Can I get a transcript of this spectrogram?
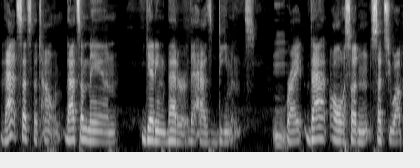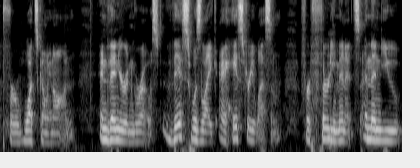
That sets the tone. That's a man getting better that has demons, Mm. right? That all of a sudden sets you up for what's going on. And then you're engrossed. This was like a history lesson for 30 minutes and then you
